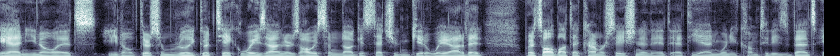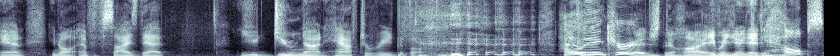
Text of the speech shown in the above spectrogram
And, you know, it's, you know, there's some really good takeaways on it. There's always some nuggets that you can get away out of it. But it's all about that conversation at, at the end when you come to these events. And, you know, I'll emphasize that you do not have to read the book. Highly encouraged. It helps,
